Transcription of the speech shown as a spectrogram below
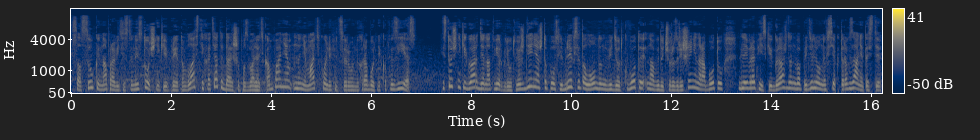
со ссылкой на правительственные источники. При этом власти хотят и дальше позволять компаниям нанимать квалифицированных работников из ЕС. Источники «Гардиан» отвергли утверждение, что после Брексита Лондон введет квоты на выдачу разрешений на работу для европейских граждан в определенных секторах занятости.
